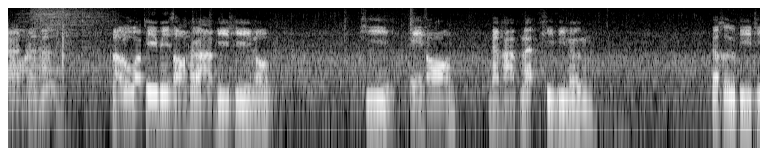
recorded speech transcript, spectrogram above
ขออนุญาตนะผมเรารู้ว่า PB 2เท่ากับ PT ลบ PA 2นะครับ และ PB 1ก็คือ PT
